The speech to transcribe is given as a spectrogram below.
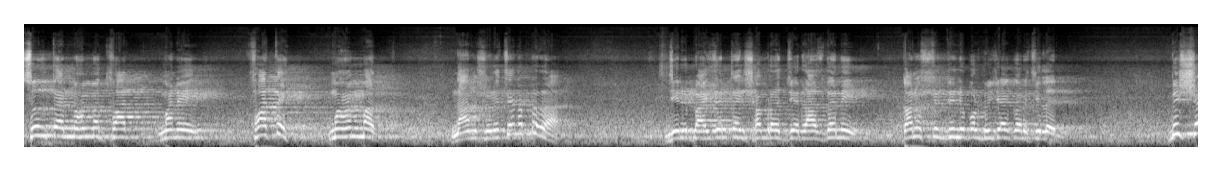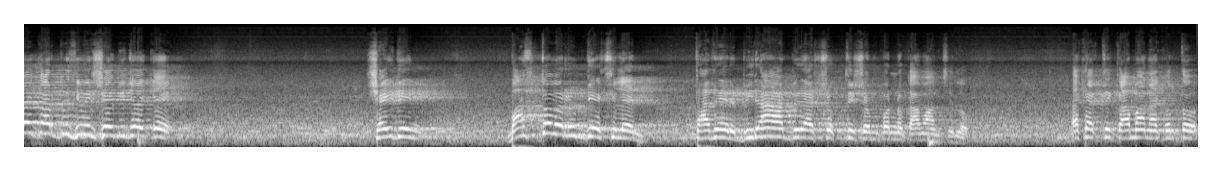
সুলতান মোহাম্মদ ফাত মানে ফাতেহ মোহাম্মদ। নাম শুনেছেন আপনারা? যিনি বাইজেন্টাইন সাম্রাজ্যের রাজধানী কনস্টান্টিনোপল বিজয় করেছিলেন, বিস্ময়কর পৃথিবীর সেই বিজয়কে সেই দিন বাস্তবে রূপ দিয়েছিলেন, তাদের বিরাট বিরাট শক্তি সম্পন্ন কামান ছিল। এক একটি কামান এখন তো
